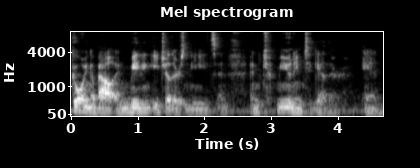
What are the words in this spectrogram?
going about and meeting each other's needs and, and communing together and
